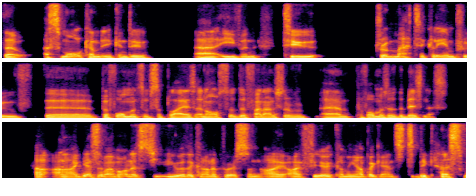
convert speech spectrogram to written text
that a small company can do uh, even to dramatically improve the performance of suppliers and also the financial um, performance of the business. And I guess if I'm honest, you're the kind of person I, I, fear coming up against because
